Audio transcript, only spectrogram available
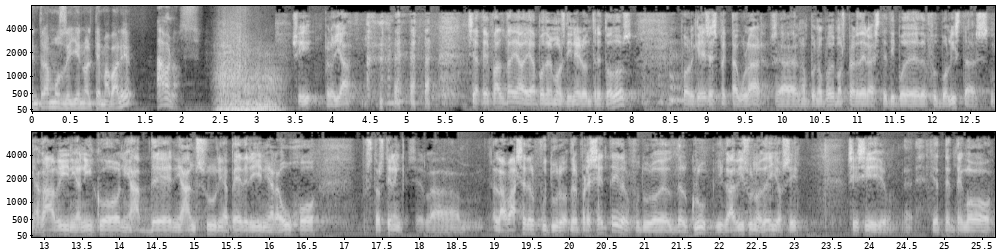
entramos de lleno al tema, ¿vale? Vámonos. Sí, pero ya. si hace falta, ya, ya, pondremos dinero entre todos, porque es espectacular. O sea, no, podemos perder a este tipo de, futbolistas, ni a Gaby, ni a Nico, ni a Abde, ni a Ansu, ni a Pedri, ni a Araujo. Pues estos tienen que ser la, base del futuro, del presente y del futuro del, club. Y Gaby es uno de ellos, sí. Sí, sí. Eh, tengo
